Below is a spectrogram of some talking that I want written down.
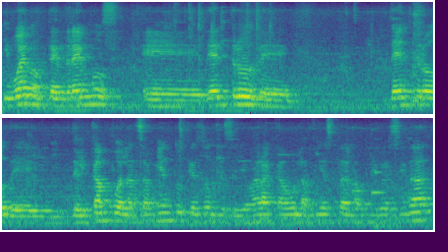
y bueno, tendremos eh, dentro de dentro del, del, campo de lanzamiento, que es donde se llevará a cabo la fiesta de la universidad.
